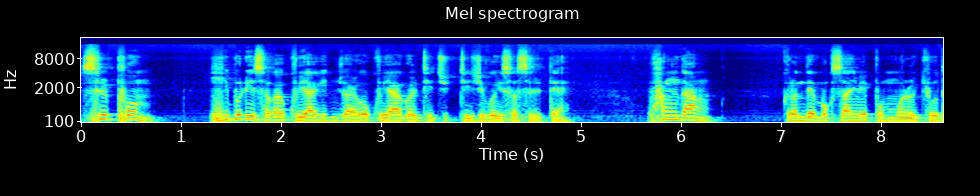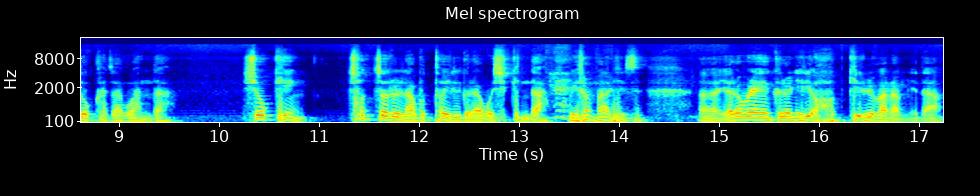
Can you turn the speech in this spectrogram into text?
슬픔, 히브리서가 구약인 줄 알고 구약을 뒤지, 고 있었을 때 황당 그런데 목사님이 본문을 교독하자고 한다. 쇼킹 첫 절을 나부터 읽으라고 시킨다. 뭐 이런 말이 있어요. 어, 여러분에게 그런 일이 없기를 바랍니다.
